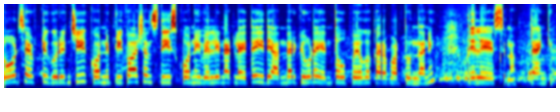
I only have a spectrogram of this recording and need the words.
రోడ్ సేఫ్టీ గురించి కొన్ని ప్రికాషన్స్ తీసుకొని వెళ్ళినట్లయితే ఇది అందరికీ కూడా ఎంతో ఉపయోగకరపడుతుందని తెలియజేస్తున్నాం. Thank you.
